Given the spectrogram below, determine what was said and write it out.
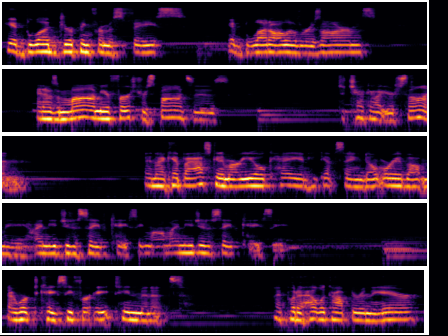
He had blood dripping from his face, he had blood all over his arms. And as a mom, your first response is to check out your son. And I kept asking him, Are you okay? And he kept saying, Don't worry about me. I need you to save Casey, mom. I need you to save Casey. I worked Casey for 18 minutes. I put a helicopter in the air,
